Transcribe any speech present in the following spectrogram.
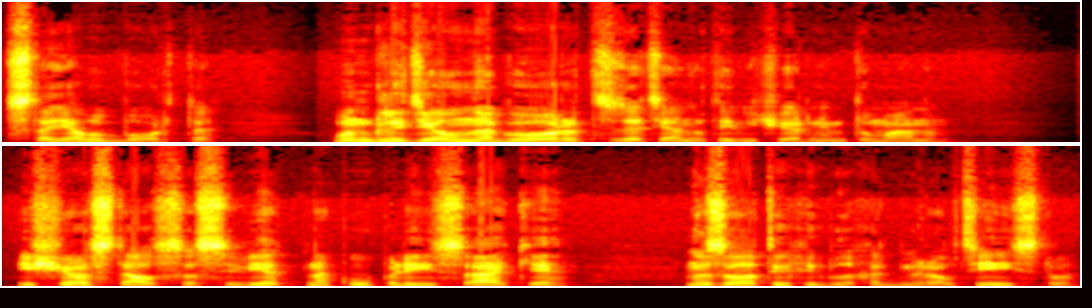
стоял у борта. Он глядел на город, затянутый вечерним туманом. Еще остался свет на куполе Исаакия, на золотых иглах Адмиралтейства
